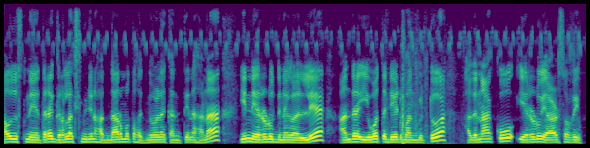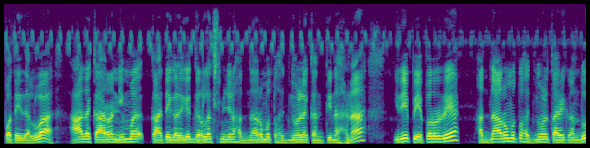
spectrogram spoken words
ಹೌದು ಸ್ನೇಹಿತರೆ, ಗೃಹಲಕ್ಷ್ಮಿ ಯೋಜನೆ ಹದಿನಾರು ಮತ್ತು ಹದಿನೇಳನೇ ಕಂತಿನ ಹಣ ಇನ್ನೆರಡು ದಿನಗಳಲ್ಲಿ, ಅಂದರೆ ಇವತ್ತು ಡೇಟ್ ಬಂದುಬಿಟ್ಟು ಹದಿನಾಲ್ಕು ಎರಡು ಎರಡು ಸಾವಿರದ ಇಪ್ಪತ್ತೈದು ಅಲ್ವಾ? ಆದ ಕಾರಣ ನಿಮ್ಮ ಖಾತೆಗಳಿಗೆ ಗೃಹಲಕ್ಷ್ಮಿ ಯೋಜನೆ ಹದಿನಾರು ಮತ್ತು ಹದಿನೇಳನೇ ಕಂತಿನ ಹಣ. ಇದೇ ಫೆಬ್ರವರಿ ಹದಿನಾರು ಮತ್ತು ಹದಿನೇಳು ತಾರೀಕಿನಂದು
